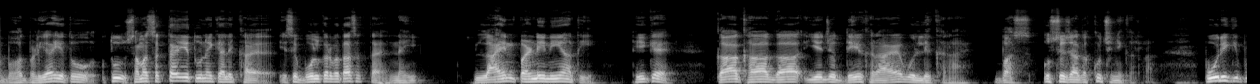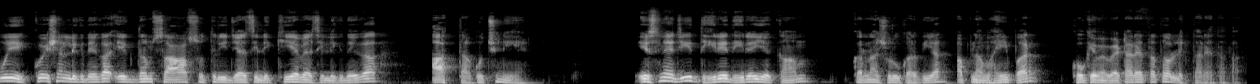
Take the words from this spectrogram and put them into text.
बहुत बढ़िया ये तो तू समझ सकता है ये तूने क्या लिखा है? इसे बोल कर बता सकता है? नहीं। लाइन पढ़नी नहीं आती ठीक है? का खा गा ये जो देख रहा है वो लिख रहा है। बस उससे ज़्यादा कुछ नहीं कर रहा। पूरी की पूरी इक्वेशन लिख देगा एकदम साफ़ सुथरी जैसी लिखी है वैसी लिख देगा आता कुछ नहीं है। इसने जी धीरे धीरे ये काम करना शुरू कर दिया। अपना वहीं पर खोखे में बैठा रहता था और लिखता रहता था।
